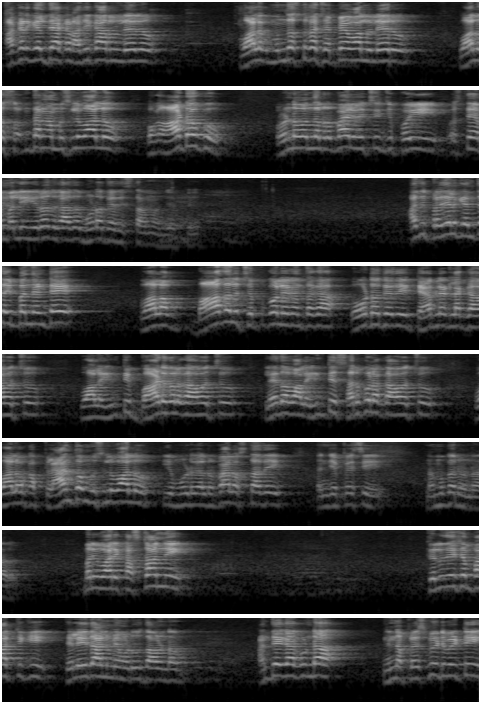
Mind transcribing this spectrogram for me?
అక్కడికి వెళ్తే అక్కడ అధికారులు లేరు. వాళ్ళకు ముందస్తుగా చెప్పేవాళ్ళు లేరు. వాళ్ళు సొంతంగా ముసలి వాళ్ళు ఒక ఆటోకు రెండు వందల రూపాయలు వెచ్చించి పోయి వస్తే మళ్ళీ ఈరోజు కాదు మూడో తేదీ ఇస్తామని చెప్పి. అది ప్రజలకు ఎంత ఇబ్బంది అంటే వాళ్ళ బాధలు చెప్పుకోలేనంతగా ఒకటో తేదీ ట్యాబ్లెట్లకు కావచ్చు వాళ్ళ ఇంటి బాడుగలు కావచ్చు లేదా వాళ్ళ ఇంటి సరుకులకు కావచ్చు వాళ్ళ ఒక ప్లాన్తో ముసలి వాళ్ళు ఈ మూడు వేల రూపాయలు వస్తుంది అని చెప్పేసి నమ్ముకొని ఉన్నారు. మరి వారి కష్టాన్ని తెలుగుదేశం పార్టీకి తెలియదా అని మేము అడుగుతూ ఉంటాం అంతేకాకుండా నిన్న ప్రెస్ మీట్ పెట్టి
